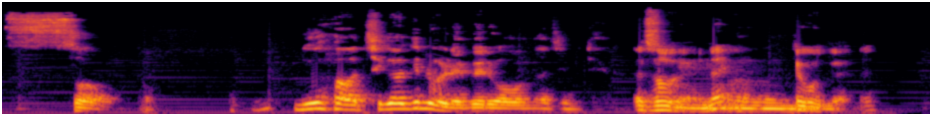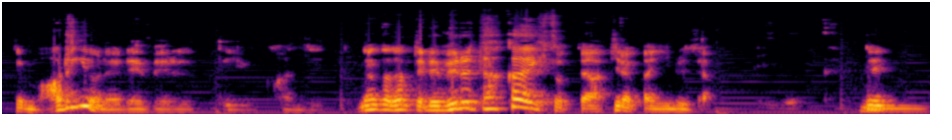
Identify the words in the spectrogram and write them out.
そう。流派は違うけど、レベルは同じみたいな。そうだよね。うんってことだよね。でもあるよね、レベルっていう感じ。なんかだってレベル高い人って明らかにいるじゃん。でうん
